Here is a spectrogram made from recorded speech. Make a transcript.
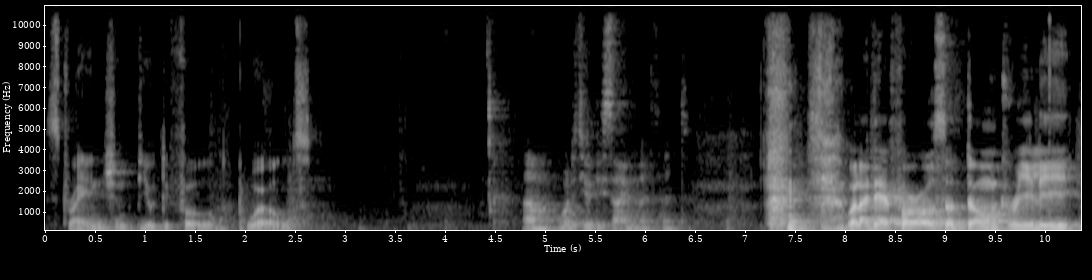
strange and beautiful world. Um, what is your design method? well, I therefore also don't really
